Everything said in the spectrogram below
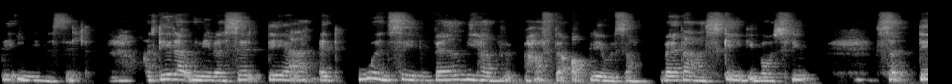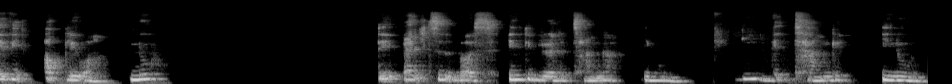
Det er universelt. Og det, der er universelt, det er, at uanset hvad vi har haft af oplevelser, hvad der er sket i vores liv, så det vi oplever nu, det er altid vores individuelle tanker i nu. Det er tanke i nuet.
